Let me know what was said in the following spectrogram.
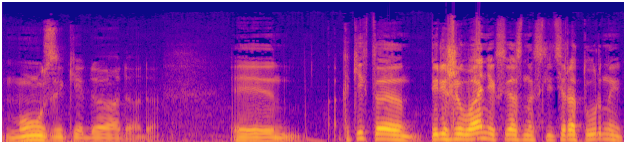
Музыки, да, да, да. Э, о каких-то переживаниях, связанных с литературной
